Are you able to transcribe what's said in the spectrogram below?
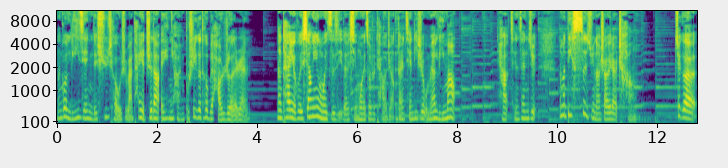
能够理解你的需求，是吧？他也知道，哎，你好像不是一个特别好惹的人，那他也会相应为自己的行为做出调整。但是前提是我们要礼貌。好，前三句，那么第四句呢，稍微有点长。这个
